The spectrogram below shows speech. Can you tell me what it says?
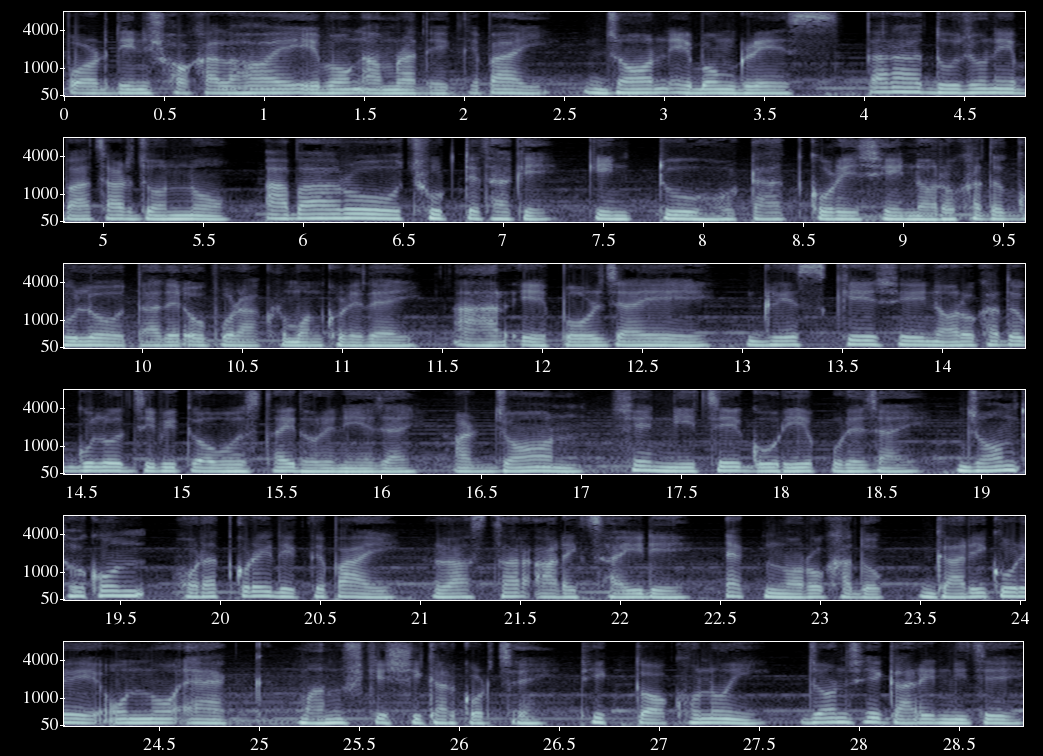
পরদিন সকাল হয় এবং আমরা দেখতে পাই, জন এবং গ্রেস তারা দুজনে বাঁচার জন্য আবারও ছুটতে থাকে, কিন্তু হঠাৎ করে সেই নরখাদকগুলো তাদের ওপর আক্রমণ করে দেয়। আর এ পর্যায়ে গ্রেসকে সেই নরখাদকগুলো জীবিত অবস্থায় ধরে নিয়ে যায়, আর জন সে নিচে গড়িয়ে পড়ে যায়। জন তখন হঠাৎ করেই দেখতে পায়, রাস্তার আরেক সাইডে এক নরখাদক গাড়ি করে অন্য এক মানুষকে শিকার করছে। ঠিক তখনই জন সেই গাড়ির নিচে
